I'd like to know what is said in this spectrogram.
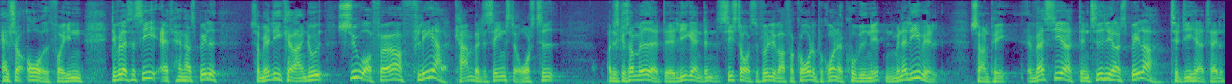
altså året forinden. Det vil altså sige, at han har spillet, som jeg lige kan regne ud, 47 flere kampe det seneste års tid. Og det skal så med, at øh, ligaen den sidste år selvfølgelig var forkortet på grund af covid-19, men alligevel, Søren P. Hvad siger den tidligere spiller til de her tal?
